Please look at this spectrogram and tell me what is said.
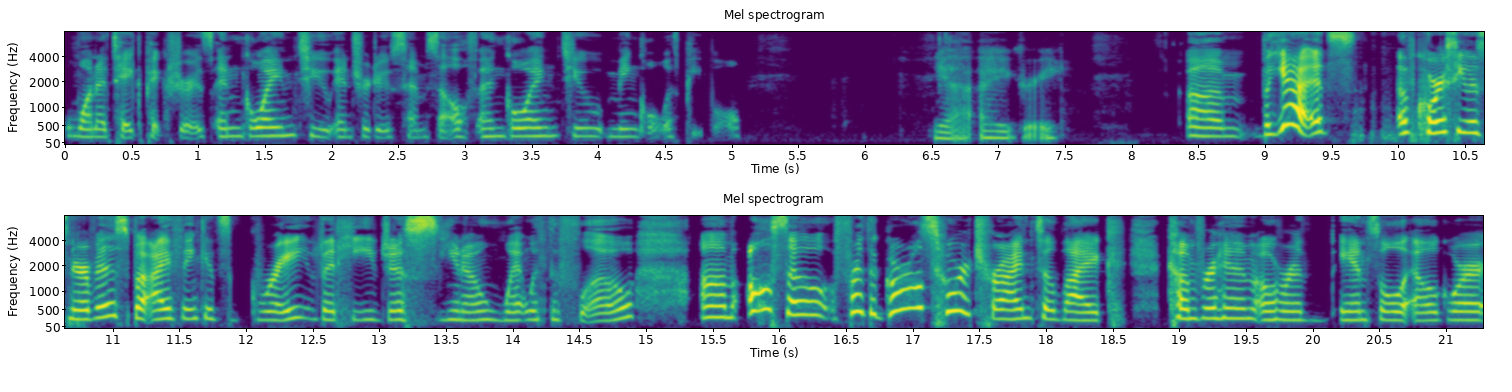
want to take pictures and going to introduce himself and going to mingle with people. Yeah, I agree. Um, but yeah, it's of course he was nervous, but I think it's great that he just, you know, went with the flow. Um, also for the girls who are trying to like come for him over Ansel Elgort,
